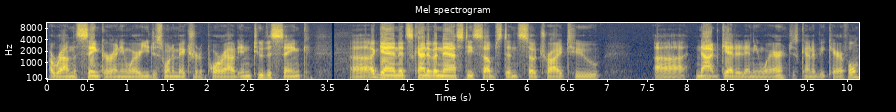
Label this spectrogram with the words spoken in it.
around the sink or anywhere. You just want to make sure to pour out into the sink. Uh, again, it's kind of a nasty substance, so try to uh, not get it anywhere. Just kind of be careful.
